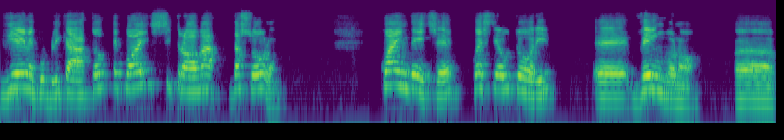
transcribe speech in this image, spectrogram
viene pubblicato e poi si trova da solo. Qua invece questi autori eh, vengono eh,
